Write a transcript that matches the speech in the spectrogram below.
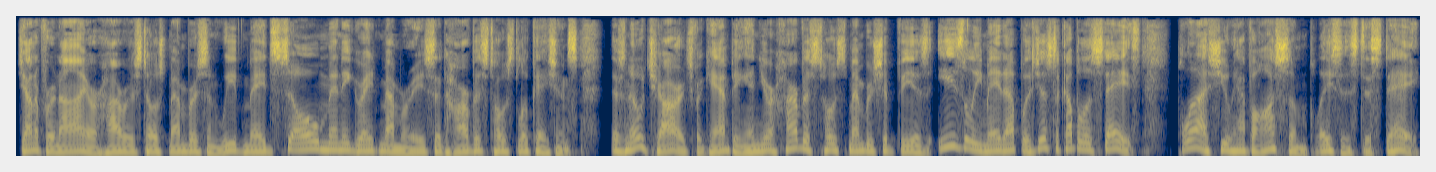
Jennifer and I are Harvest Host members and we've made so many great memories at Harvest Host locations. There's no charge for camping and your Harvest Host membership fee is easily made up with just a couple of stays. Plus, you have awesome places to stay.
